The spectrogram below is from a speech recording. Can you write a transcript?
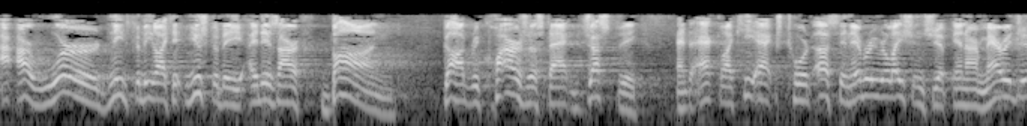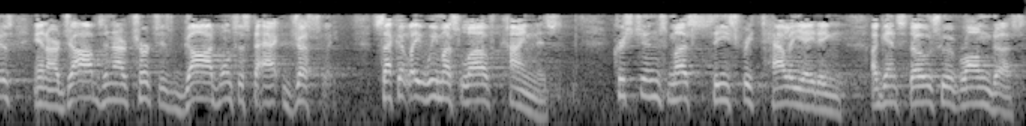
Our, word needs to be like it used to be. It is our bond. God requires us to act justly and to act like He acts toward us in every relationship, in our marriages, in our jobs, in our churches. God wants us to act justly. Secondly, we must love kindness. Christians must cease retaliating against those who have wronged us.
